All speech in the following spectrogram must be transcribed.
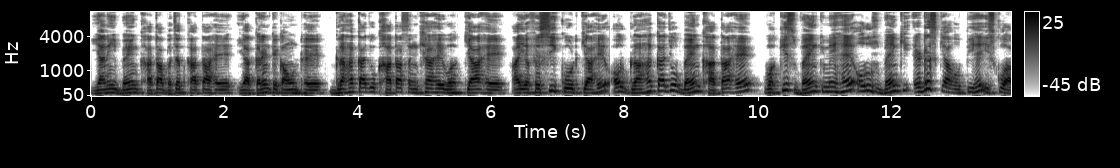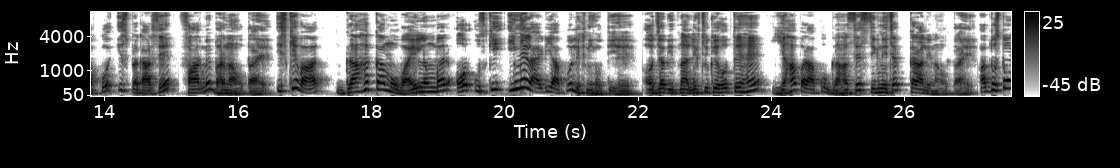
यानी बैंक खाता बचत खाता है या करंट अकाउंट है, ग्राहक का जो खाता संख्या है, वह क्या है आईएफएससी कोड क्या है और ग्राहक का जो बैंक खाता है, वह किस बैंक में है और उस बैंक की एड्रेस क्या होती है, इसको आपको इस प्रकार से फॉर्म में भरना होता है। इसके बाद ग्राहक का मोबाइल नंबर और उसकी ईमेल आईडी आपको लिखनी होती है। और जब इतना लिख चुके होते हैं, यहाँ पर आपको ग्राहक से सिग्नेचर करा लेना होता है। अब दोस्तों,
